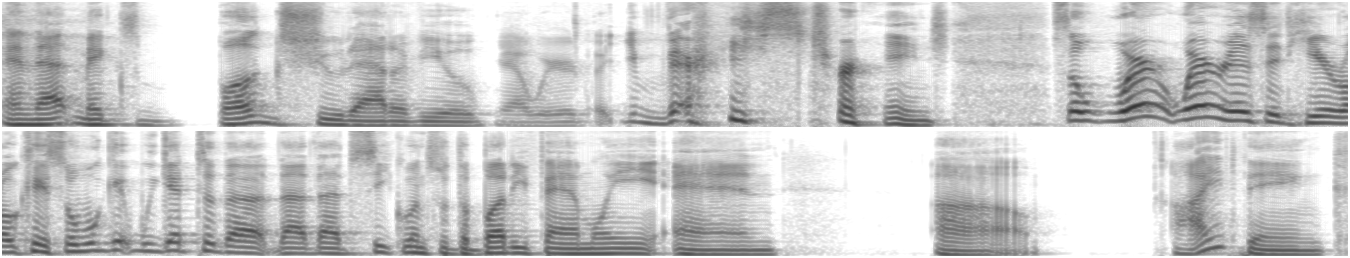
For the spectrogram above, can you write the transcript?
and that makes bugs shoot out of you. Yeah, weird. Very strange. So where where is it here? Okay, so we'll get we get to the that that sequence with the Buddy family, and uh, I think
